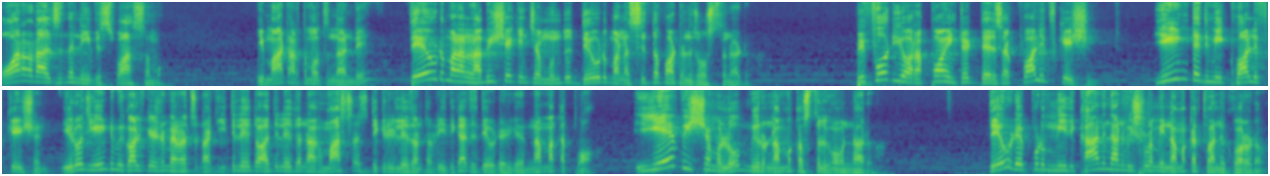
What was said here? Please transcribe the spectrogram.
పోరాడాల్సిందే నీ విశ్వాసము. ఈ మాట అర్థమవుతుందా అండి? దేవుడు మనల్ని అభిషేకించే ముందు దేవుడు మన సిద్ధపాటును చూస్తున్నాడు. Before you are appointed there is a qualification ఏంటది మీ క్వాలిఫికేషన్ ఈరోజు ఏంటి మీ క్వాలిఫికేషన్ మీరు అనొచ్చు నాకు ఇది లేదు అది లేదు నాకు మాస్టర్స్ డిగ్రీ లేదు అంటారు. ఇది కాదు దేవుడు అడిగారు నమ్మకత్వం. ఏ విషయంలో మీరు నమ్మకస్తులుగా ఉన్నారు? దేవుడు ఎప్పుడు మీది కాని దాని విషయంలో మీ నమ్మకత్వాన్ని కోరడం.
